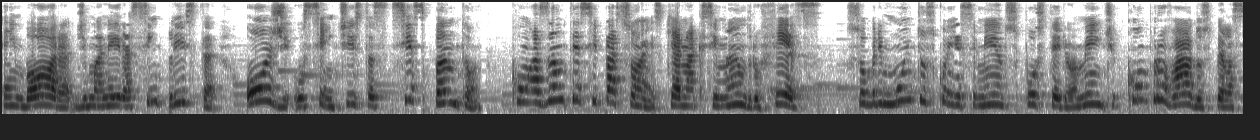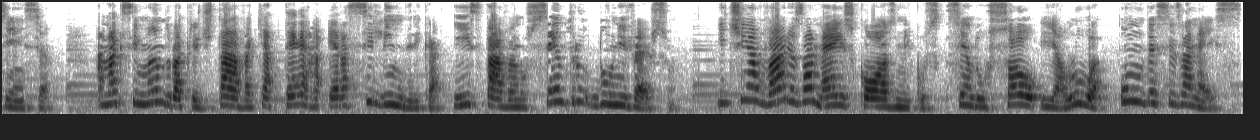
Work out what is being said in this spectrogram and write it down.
Embora de maneira simplista, hoje os cientistas se espantam com as antecipações que Anaximandro fez sobre muitos conhecimentos posteriormente comprovados pela ciência. Anaximandro acreditava que a Terra era cilíndrica e estava no centro do universo e tinha vários anéis cósmicos, sendo o Sol e a Lua um desses anéis.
